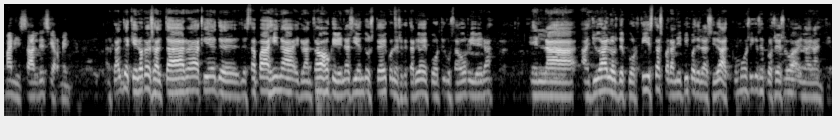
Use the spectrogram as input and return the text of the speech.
Manizales y Armenia. Alcalde, quiero resaltar aquí desde, esta página el gran trabajo que viene haciendo usted con el secretario de Deportes, Gustavo Rivera, en la ayuda a los deportistas paralímpicos de la ciudad. ¿Cómo sigue ese proceso en adelante?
